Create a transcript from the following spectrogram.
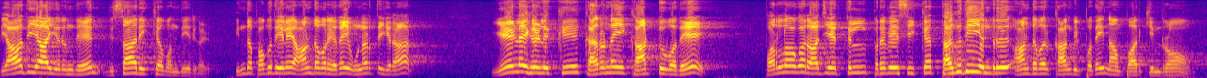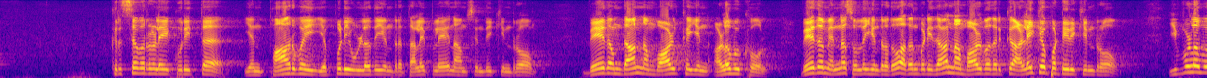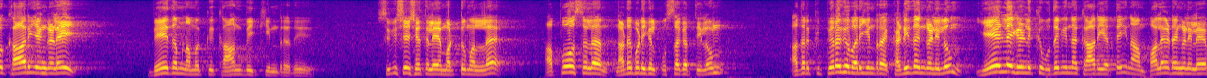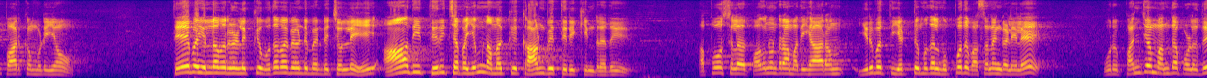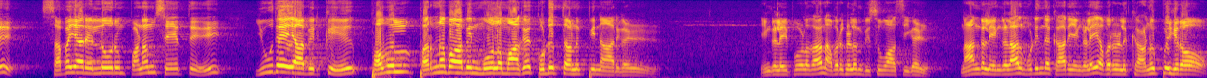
வியாதியாயிருந்தேன் விசாரிக்க வந்தீர்கள். இந்த பகுதியிலே ஆண்டவர் எதை உணர்த்துகிறார்? ஏழைகளுக்கு கருணை காட்டுவதே பரலோக ராஜ்யத்தில் பிரவேசிக்க தகுதி என்று ஆண்டவர் காண்பிப்பதை நாம் பார்க்கின்றோம். கிறிஸ்தவர்களை குறித்த என் பார்வை எப்படி உள்ளது என்ற தலைப்பிலே நாம் சிந்திக்கின்றோம். வேதம்தான் நம் வாழ்க்கையின் அளவுகோல். வேதம் என்ன சொல்லுகின்றதோ அதன்படி தான் நாம் வாழ்வதற்கு அழைக்கப்பட்டிருக்கின்றோம். இவ்வளவு காரியங்களை வேதம் நமக்கு காண்பிக்கின்றது. சுவிசேஷத்திலே மட்டுமல்ல அப்போ சிலர் நடபடிகள் புஸ்தகத்திலும் அதற்கு பிறகு வருகின்ற கடிதங்களிலும் ஏழைகளுக்கு உதவின காரியத்தை நாம் பல இடங்களிலே பார்க்க முடியும். தேவையுள்ளவர்களுக்கு உதவ வேண்டும் என்று சொல்லி ஆதி திருச்சபையும் நமக்கு காண்பித்திருக்கின்றது. அப்போ சிலர் பதினொன்றாம் அதிகாரம் இருபத்தி எட்டு முதல் முப்பது வசனங்களிலே ஒரு பஞ்சம் வந்த பொழுது சபையார் எல்லோரும் பணம் சேர்த்து யூதேயாவிற்கு பவுல் பர்ணபாவின் மூலமாக கொடுத்து அனுப்பினார்கள். எங்களைப் போலதான் அவர்களும் விசுவாசிகள். நாங்கள் எங்களால் முடிந்த காரியங்களை அவர்களுக்கு அனுப்புகிறோம்.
